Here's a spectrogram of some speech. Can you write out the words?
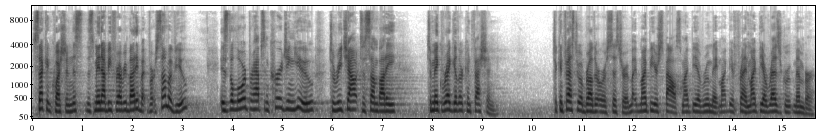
Second question this, this may not be for everybody, but for some of you, is the Lord perhaps encouraging you to reach out to somebody to make regular confession? To confess to a brother or a sister. It might, be your spouse, might be a roommate, might be a friend, might be a res group member.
